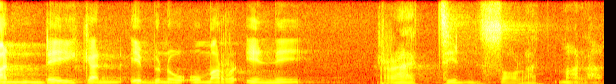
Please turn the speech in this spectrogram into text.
Andaikan Ibnu Umar ini rajin sholat malam.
